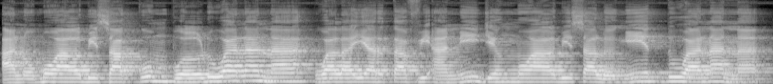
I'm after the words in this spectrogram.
anu mual bisa kumpul dua nana wala yartafi ani jeung mual bisa leungit dua nana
